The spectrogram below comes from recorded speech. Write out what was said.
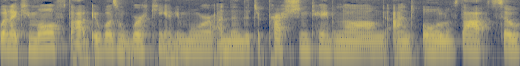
when I came off that, it wasn't working anymore. And then the depression came along and all of that. So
